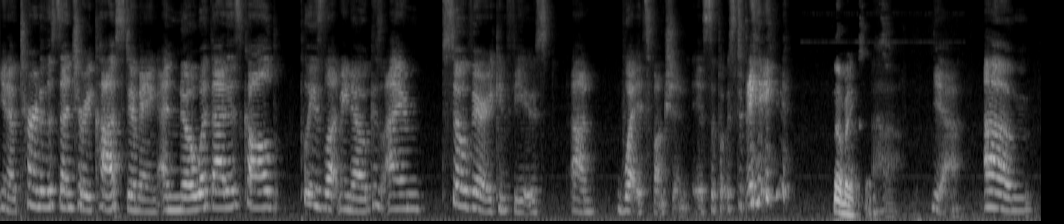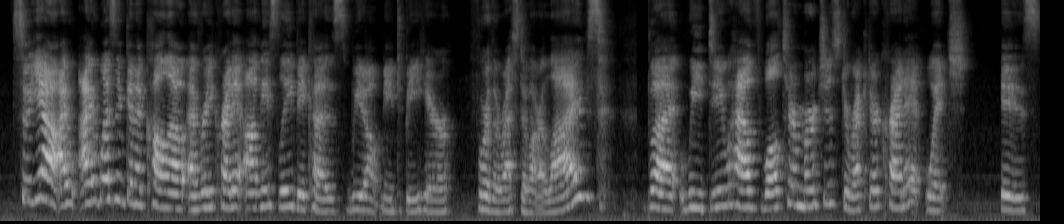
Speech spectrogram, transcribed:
you know turn of the century costuming and know what that is called please let me know because i'm so very confused on what its function is supposed to be. That makes sense. yeah. Um so yeah i i wasn't gonna call out every credit obviously because we don't need to be here for the rest of our lives. But we do have walter murch's director credit which is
